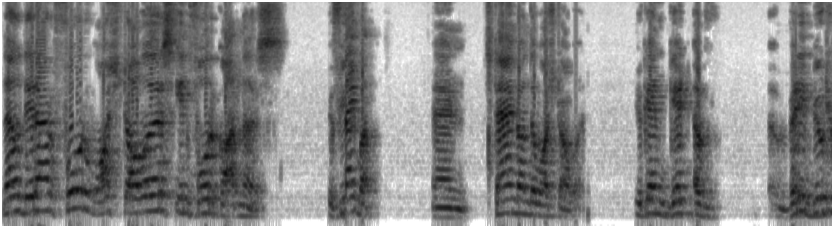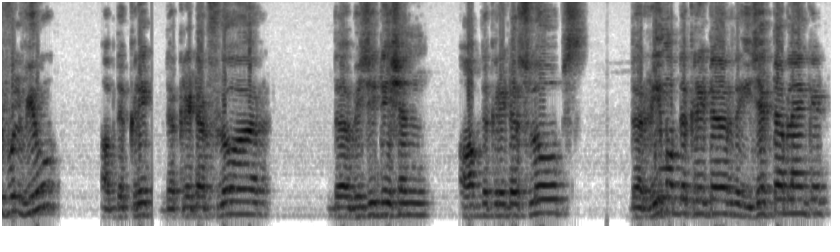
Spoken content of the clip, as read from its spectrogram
Now there are four watchtowers in four corners. If you climb up and stand on the watchtower, you can get a, a very beautiful view of the crater, the crater floor, the vegetation of the crater slopes, the rim of the crater, the ejecta blanket,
